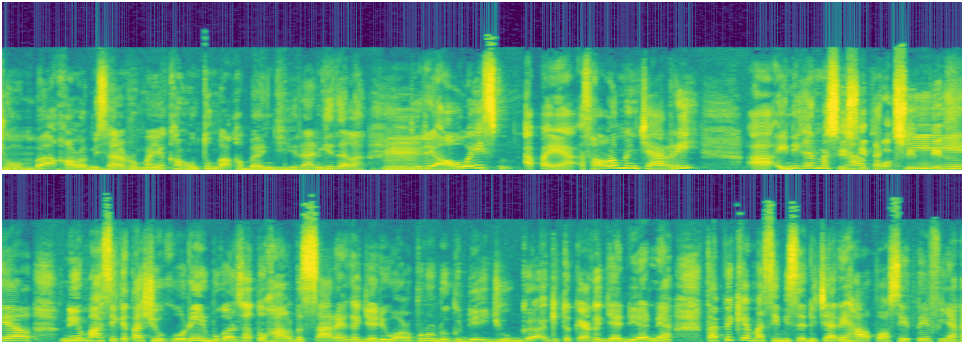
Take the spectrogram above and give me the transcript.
Coba kalau misalnya rumahnya kan untung nggak kebanjiran gitu lah. Jadi always apa ya, selalu mencari uh, ini kan masih Sisi hal positif. kecil, ini masih kita syukuri bukan satu hal besar yang kejadi walaupun udah gede juga gitu kayak kejadiannya. Tapi kayak masih bisa dicari hal positifnya,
